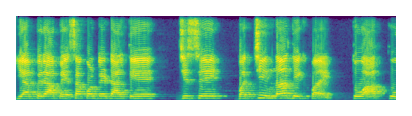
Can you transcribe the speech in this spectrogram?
या फिर आप ऐसा कंटेंट डालते हैं जिससे बच्चे ना देख पाए तो आपको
